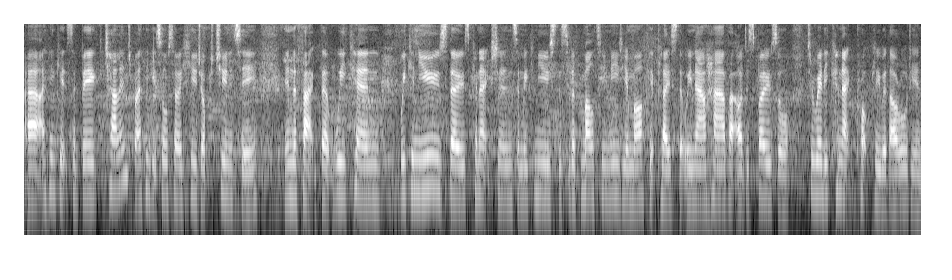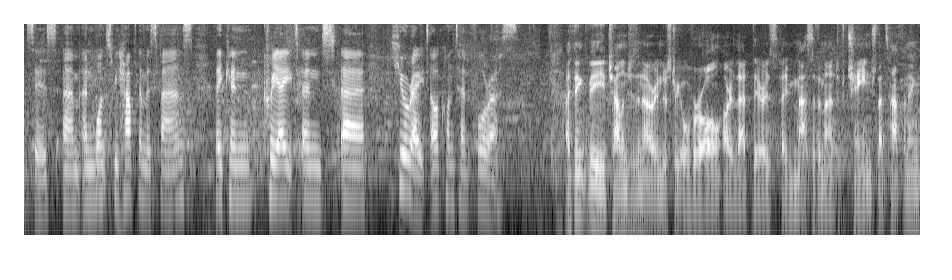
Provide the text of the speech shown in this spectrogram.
Uh, I think it's a big challenge but I think it's also a huge opportunity in the fact that we can, we can use those connections and we can use the sort of multimedia marketplace that we now have at our disposal to really connect properly with our audiences um, and once we have them as fans they can create and uh, curate our content for us. I think the challenges in our industry overall are that there's a massive amount of change that's happening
